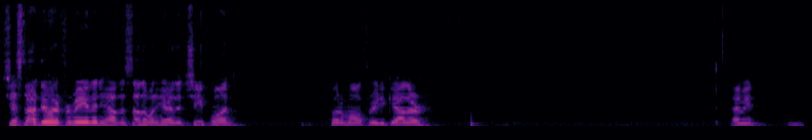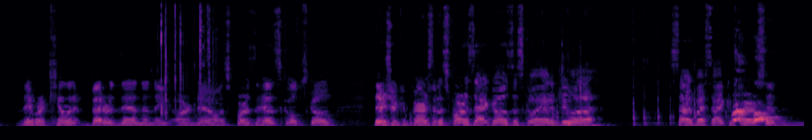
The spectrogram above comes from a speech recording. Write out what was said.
It's just not doing it for me. And then you have this other one here, the cheap one. Put them all three together. I mean, they were killing it better then than they are now as far as the head sculpts go. There's your comparison as far as that goes. Let's go ahead and do a side-by-side -side comparison.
